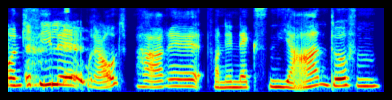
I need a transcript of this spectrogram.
Und viele Brautpaare von den nächsten Jahren dürfen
